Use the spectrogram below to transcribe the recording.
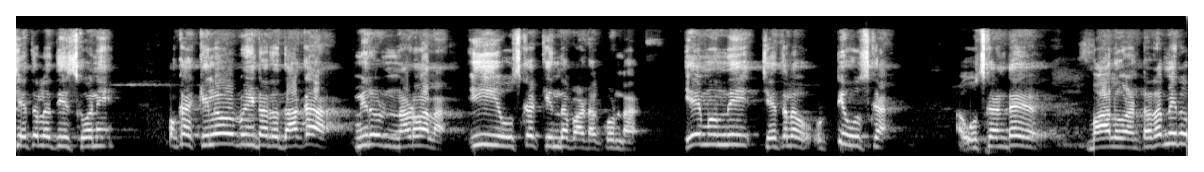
చేతిలో తీసుకొని ఒక కిలోమీటర్ దాకా మీరు నడవాల. ఈ ఉసుక కింద పడకుండా. ఏముంది? చేతిలో ఉట్టి ఉసుక. ఉసుక అంటే బాలు అంటారా మీరు?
